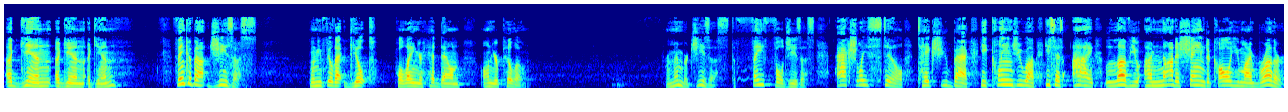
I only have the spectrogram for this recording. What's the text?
again, again, again. Think about Jesus when you feel that guilt while laying your head down on your pillow. Remember, Jesus, the faithful Jesus, actually still takes you back. He cleans you up. He says, I love you. I'm not ashamed to call you my brother.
